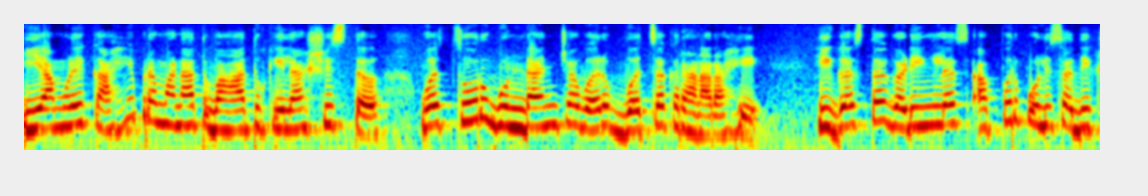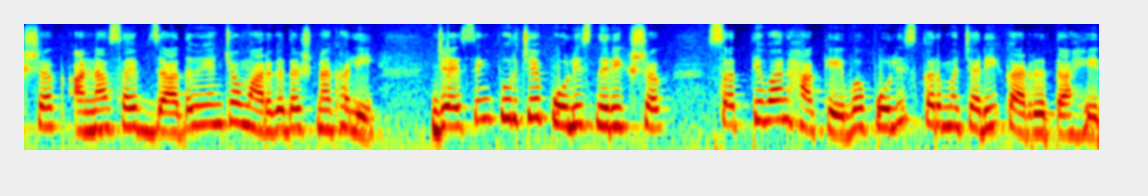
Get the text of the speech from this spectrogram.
यामुळे काही प्रमाणात वाहतुकीला शिस्त व चोर गुंडांच्यावर वचक राहणार आहे. ही गस्त गडिंगलस अप्पर पोलीस अधीक्षक अण्णासाहेब जाधव यांच्या मार्गदर्शनाखाली जयसिंगपूरचे पोलीस निरीक्षक सत्यवान हाके व पोलीस कर्मचारी कार्यरत आहेत.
